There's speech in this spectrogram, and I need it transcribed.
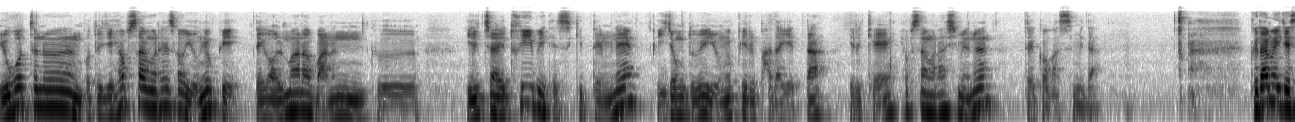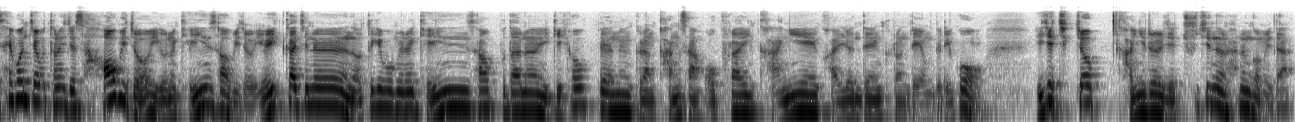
요것들은 보통 이제 협상을 해서 용역비 내가 얼마나 많은 그 일자에 투입이 됐기 때문에 이 정도의 용역비를 받아야겠다 이렇게 협상을 하시면 될 것 같습니다. 그 다음에 이제 세 번째부터는 이제 사업이죠. 이거는 개인 사업이죠. 여기까지는 어떻게 보면은 개인 사업보다는 이렇게 협업되는 그런 강사, 오프라인 강의에 관련된 그런 내용들이고, 이제 직접 강의를 이제 추진을 하는 겁니다.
